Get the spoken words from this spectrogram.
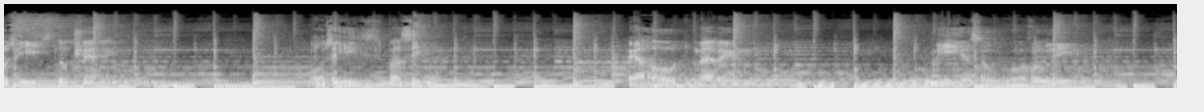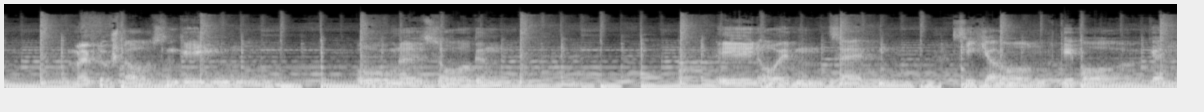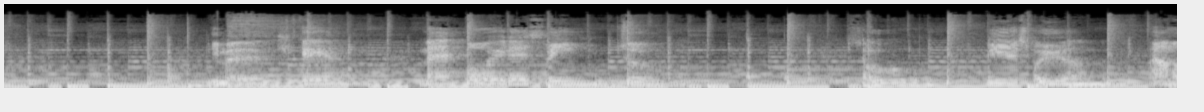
Was ist da geschehen? Was ist passiert? Wer hat mein Ring mir so ruiniert? Möchte durch Straßen gehen ohne Sorgen in alten Zeiten sicher und geborgen. Die möcht gern med euch des Så zu. So wie es früher am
